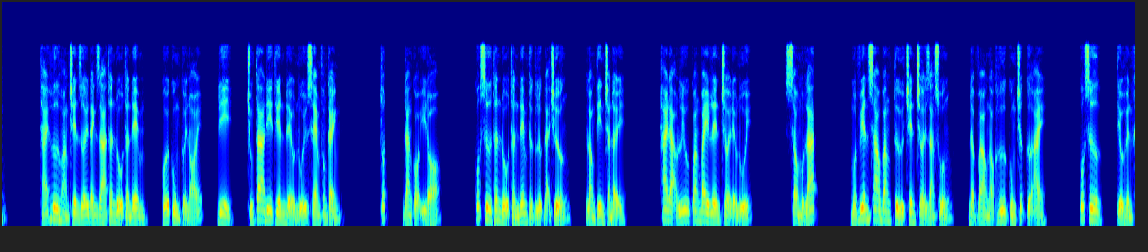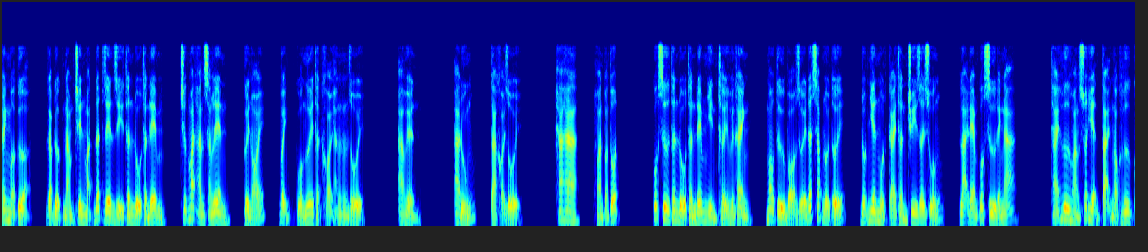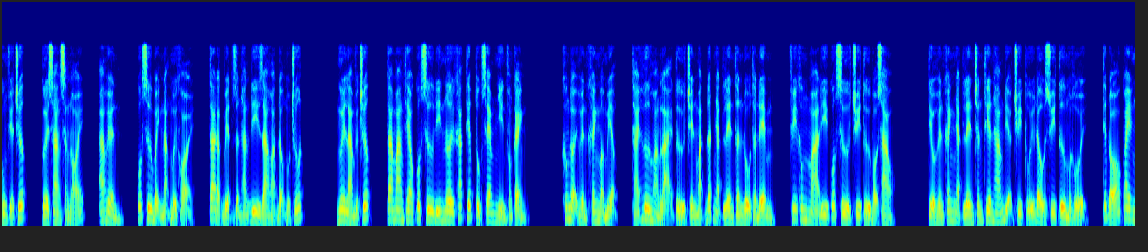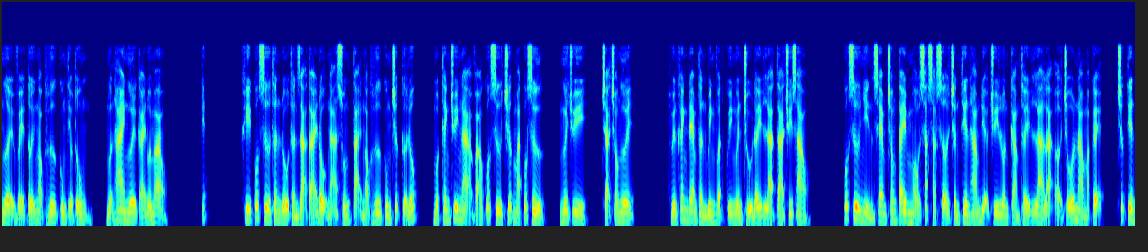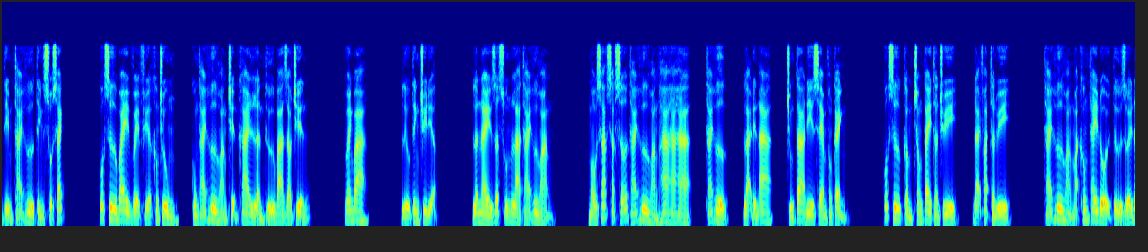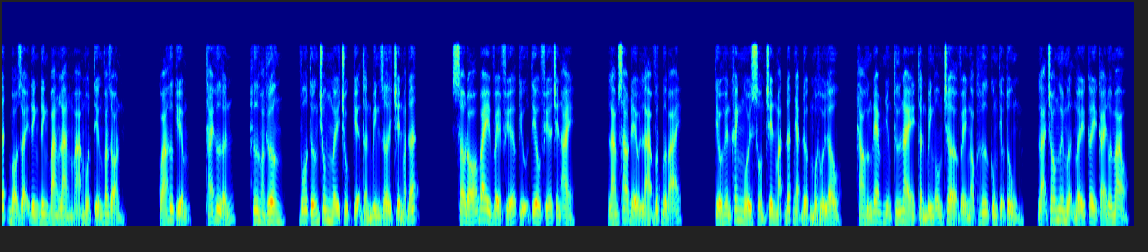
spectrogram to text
Thái hư hoàng trên giới đánh giá thân đồ thần đêm, cuối cùng cười nói, đi, chúng ta đi thiên đều núi xem phong cảnh. Tốt, đang có ý đó. Quốc sư thân đồ thần đêm thực lực đại trướng, lòng tin tràn đầy. Hai đạo lưu quang bay lên trời đều núi. Sau một lát, một viên sao băng từ trên trời giáng xuống, đập vào ngọc hư cung trước cửa ai. Quốc sư, tiểu huyền khanh mở cửa, gặp được nằm trên mặt đất rên dị thân đồ thần đêm, trước mắt hắn sáng lên, cười nói, bệnh của ngươi thật khỏi hẳn rồi. A huyền. A đúng, ta khỏi rồi ha ha, hoàn toàn tốt. Quốc sư thân đồ thần đêm nhìn thấy huyền khanh, mau từ bỏ dưới đất sắp nổi tới, đột nhiên một cái thần truy rơi xuống, lại đem quốc sư đánh ngã. Thái hư hoàng xuất hiện tại ngọc hư cung phía trước, cười sang sảng nói, a huyền, quốc sư bệnh nặng mới khỏi, ta đặc biệt dẫn hắn đi ra hoạt động một chút. Ngươi làm việc trước, ta mang theo quốc sư đi nơi khác tiếp tục xem nhìn phong cảnh. Không đợi huyền khanh mở miệng, thái hư hoàng lại từ trên mặt đất nhặt lên thân đồ thần đêm, phi không mà đi quốc sư truy từ bỏ sao? Tiểu huyền khanh nhặt lên chấn thiên hám địa truy túi đầu suy tư một hồi, tiếp đó quay người về tới ngọc hư cung tiểu tùng, mượn hai ngươi cái đôi mao khi quốc sư thân đồ thần dạ tái độ ngã xuống tại ngọc hư cung trước cửa lúc, một thanh truy ngã vào quốc sư trước mặt quốc sư, ngươi truy, trả cho ngươi. Huyền khanh đem thần binh vật quy nguyên chủ đây là ta truy sao? Quốc sư nhìn xem trong tay màu sắc sặc sỡ chấn thiên hám địa truy luôn cảm thấy là lạ ở chỗ nào mặc kệ, trước tiên tìm thái hư tính số sách. Quốc sư bay về phía không trung, cùng thái hư hoàng triển khai lần thứ ba giao chiến. Vanh ba. Liệu tinh truy địa. Lần này rớt xuống là thái hư hoàng. Màu sắc sặc sỡ thái hư hoàng, ha ha ha, thái hư, lại đến a, chúng ta đi xem phong cảnh. Quốc sư cầm trong tay thần truy, đại phát thần uy thái hư hoàng mặt không thay đổi từ dưới đất bỏ dậy đinh đinh bang lang mà một tiếng vang dọn. Quá hư kiếm, thái hư ấn, hư hoàng thương, vô tướng chung mấy chục kiện thần binh rơi trên mặt đất. Sau đó bay về phía cựu tiêu phía trên ai. Làm sao đều là vứt bừa bãi. Tiểu huyền khanh ngồi s trên mặt đất nhặt được một hồi lâu, hào hứng đem những thứ này thần binh ôm trở về ngọc hư cung tiểu tùng, lại cho ngươi mượn mấy cây cái đôi mao.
